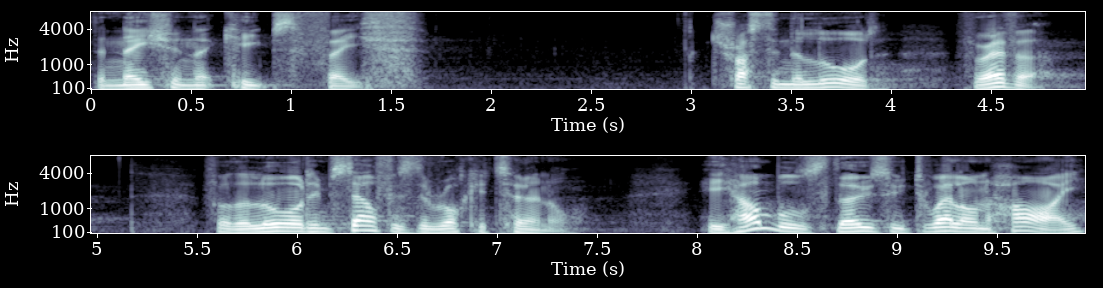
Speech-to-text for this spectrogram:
the nation that keeps faith. Trust in the Lord forever, for the Lord himself is the rock eternal. He humbles those who dwell on high,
